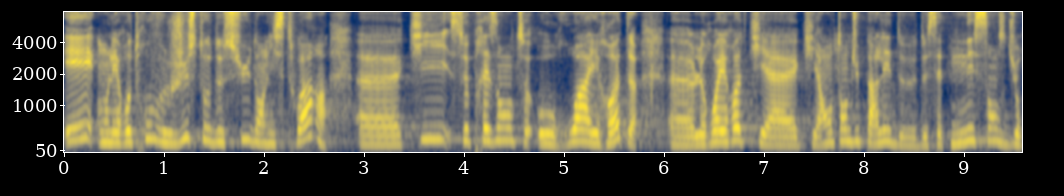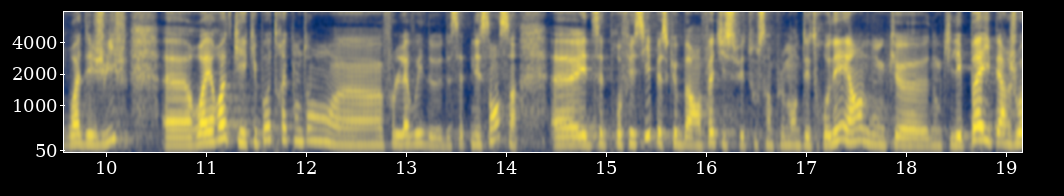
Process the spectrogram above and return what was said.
et on les retrouve juste au-dessus dans l'histoire, euh, qui se présente au roi Hérode. le roi Hérode qui a, qui a entendu parler de, cette naissance du roi des Juifs. roi Hérode qui n'est pas très content, faut l'avouer, de, cette naissance et de cette prophétie, parce que, bah, en fait, il se fait tout simplement détrôner. Hein, donc, donc il n'est pas hyper joyeux.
